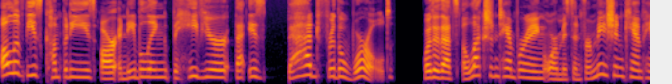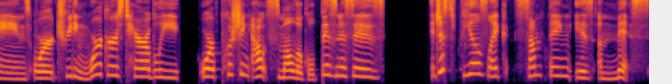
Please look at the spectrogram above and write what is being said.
All of these companies are enabling behavior that is bad for the world. Whether that's election tampering or misinformation campaigns, or treating workers terribly, or pushing out small local businesses, it just feels like something is amiss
